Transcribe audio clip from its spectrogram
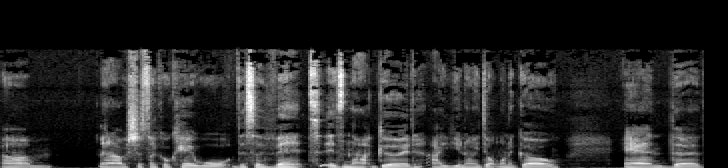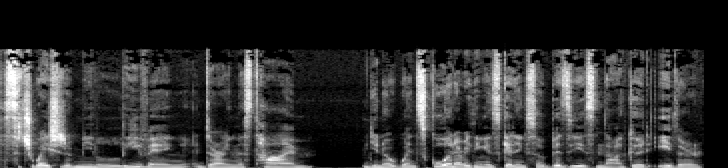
um, and I was just like, okay, well, this event is not good. I you know I don't want to go, and the the situation of me leaving during this time, you know, when school and everything is getting so busy is not good either.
